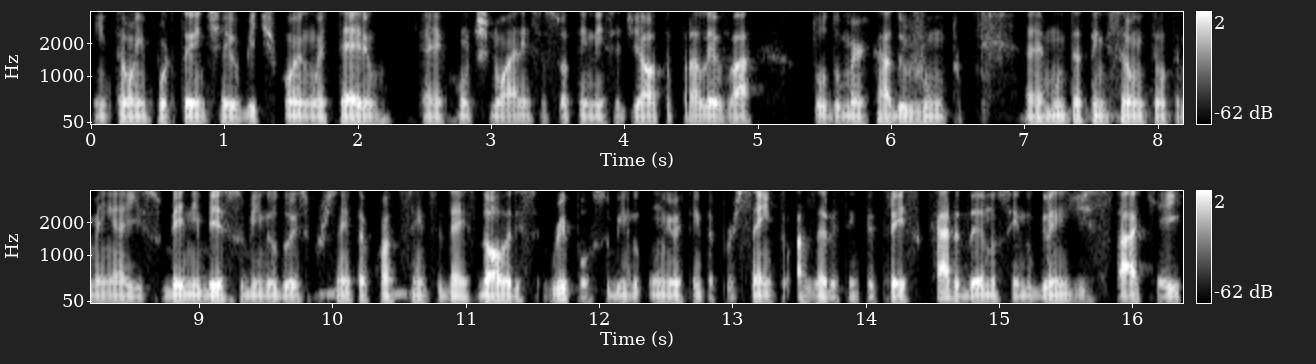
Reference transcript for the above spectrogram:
Então é importante aí o Bitcoin, o Ethereum é, continuarem essa sua tendência de alta para levar todo o mercado junto. É, muita atenção então também a isso. BNB subindo 2% a 410 dólares, Ripple subindo 1,80% a 0,83, Cardano sendo grande destaque aí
